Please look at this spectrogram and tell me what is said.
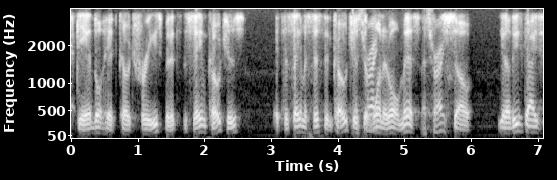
scandal hit Coach Freeze, but it's the same coaches. It's the same assistant coaches That's that right. won at Ole Miss. That's right. So, you know, these guys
